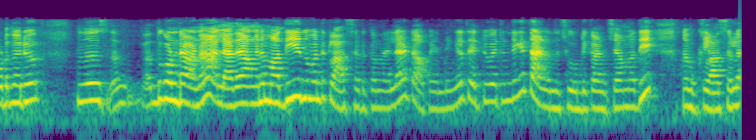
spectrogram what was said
ഓടുന്നൊരു അതുകൊണ്ടാണ് അല്ലാതെ അങ്ങനെ മതി എന്ന് പറഞ്ഞിട്ട് ക്ലാസ് എടുക്കുന്നതല്ല കേട്ടോ. അപ്പൊ എന്തെങ്കിലും തെറ്റ് പറ്റുന്നുണ്ടെങ്കിൽ താഴെ ഒന്ന് ചൂണ്ടിക്കാണിച്ചാൽ മതി. നമുക്ക് ക്ലാസ്സുകൾ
